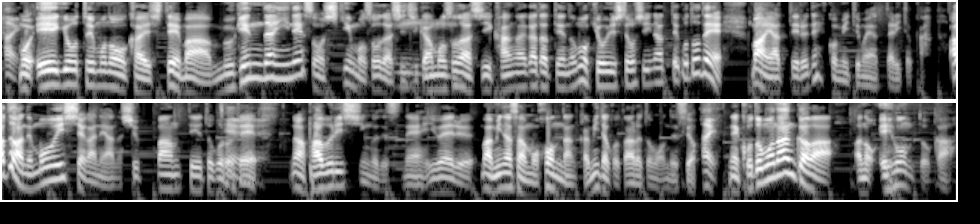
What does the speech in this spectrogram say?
はい。もう営業というものを介して、まあ、無限大にね、その資金もそうだし、うん時間もそうだし、考え方っていうのも共有してほしいなってことで、まあ、やってるね、コミュニティもやったりとか。あとはね、もう一社がね、あの、出版っていうところで、えまあ、パブリッシングですね。いわゆる、まあ、皆さんも本なんか見たことあると思うんですよ。はいね、子供なんかは、あの、絵本とか、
